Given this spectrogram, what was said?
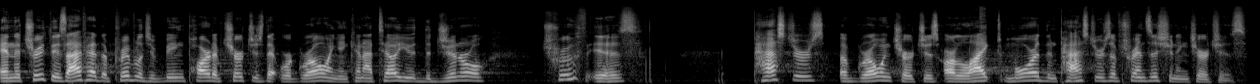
And the truth is, I've had the privilege of being part of churches that were growing. And can I tell you, the general truth is, pastors of growing churches are liked more than pastors of transitioning churches.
